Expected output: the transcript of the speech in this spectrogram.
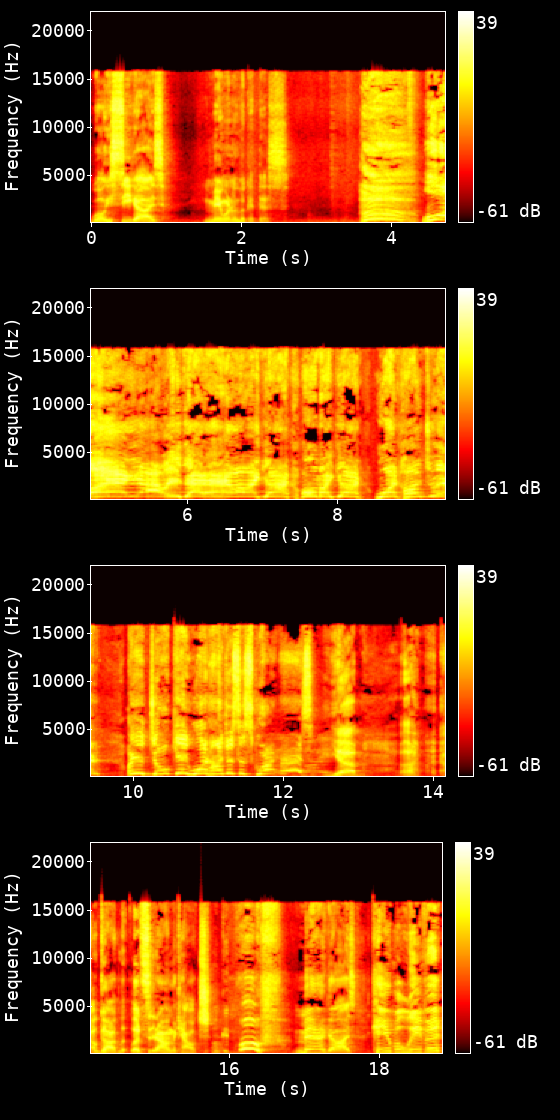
Well, you see, guys, you may want to look at this. what? How is that? Oh my god! Oh my god! One hundred? Are you joking? One hundred subscribers? Yep. Uh, oh god, let- let's sit down on the couch. Okay. Woof! Man, guys, can you believe it?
